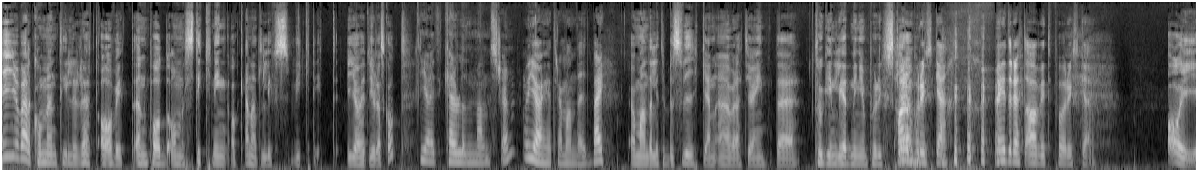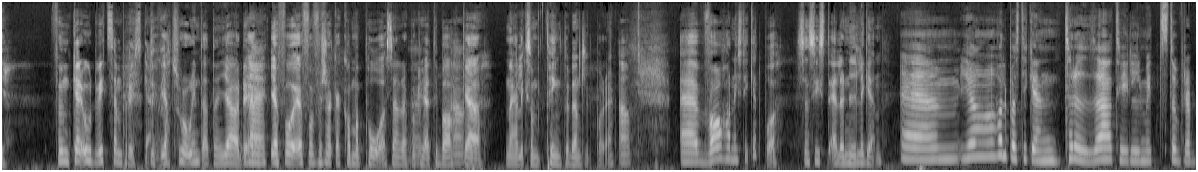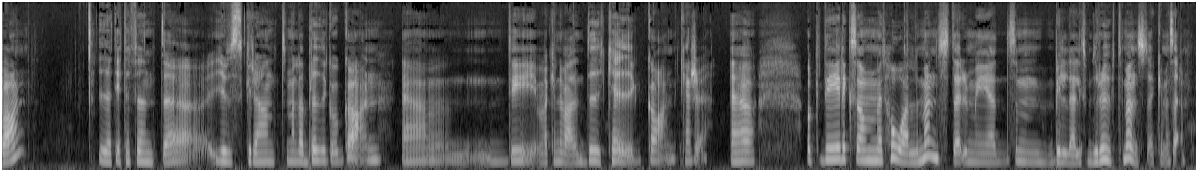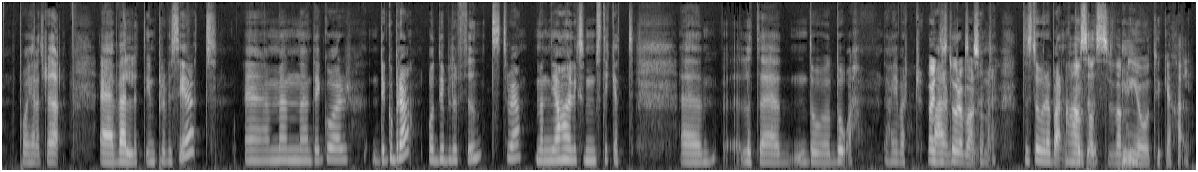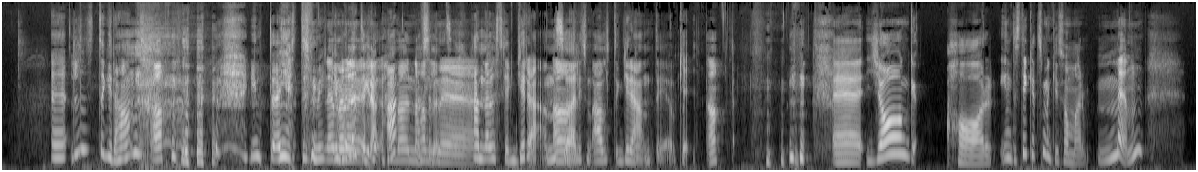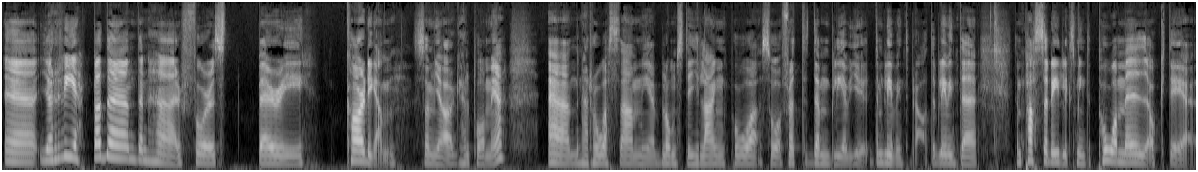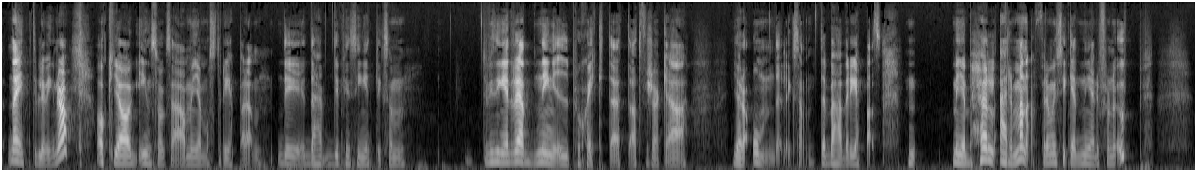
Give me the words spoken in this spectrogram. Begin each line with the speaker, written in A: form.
A: Hej och välkommen till Rätt Avigt, en podd om stickning och annat livsviktigt. Jag heter Julia Skott.
B: Jag heter Caroline Malmström.
C: Och jag heter Amanda Edberg.
A: Amanda är lite besviken över att jag inte tog inledningen på ryska.
C: Ta den på ryska. Vad heter rätt avigt på ryska?
A: Oj,
C: Funkar ordvitsen på ryska?
A: jag tror inte att den gör det.
C: Nej.
A: Jag får, jag får försöka komma på och sen rapportera
C: Ja.
A: tillbaka när jag liksom tänkt ordentligt på det.
C: Ja.
A: Eh, vad har ni stickat på sen sist eller nyligen?
B: Ehm, jag håller på att sticka en tröja till mitt stora barn i ett jättefint uh, ljusgrönt Malabrigo-garn. Ehm, det, vad kan det vara, DK-garn kanske. Eh, och det är liksom ett hålmönster med, som bildar liksom ett rutmönster kan man säga på hela tröjan. Eh, väldigt improviserat, eh, men det går, det går bra och det blir fint tror jag. Men jag har liksom stickat eh, lite då och då. Det har ju varit
C: Var det
B: varmt
C: det stora barnet?
B: sommar. Det stora barnet,
C: Har han
B: precis.
C: fått vara med och tycka själv?
B: Eh, lite grann.
C: Ja.
B: Inte jättemycket, men, lite grann. Ja,
C: men han, eh,
B: han älskar grön,
C: Ja.
B: så liksom allt grönt är okej.
C: eh, jag har inte stickat så mycket i sommar, men eh, jag repade den här Forest Berry cardigan som jag höll på med. Eh, den här rosa med blomstergirlang på, så för att den blev ju, den blev inte bra. Det blev inte, den passade liksom inte på mig och det, nej, det blev inget bra. Och jag insåg så här, ja men jag måste repa den. Det, det, här, det finns inget liksom, det finns ingen räddning i projektet att försöka göra om det liksom. Det behöver repas. Men jag behöll ärmarna, för den var ju stickad nerifrån och upp.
